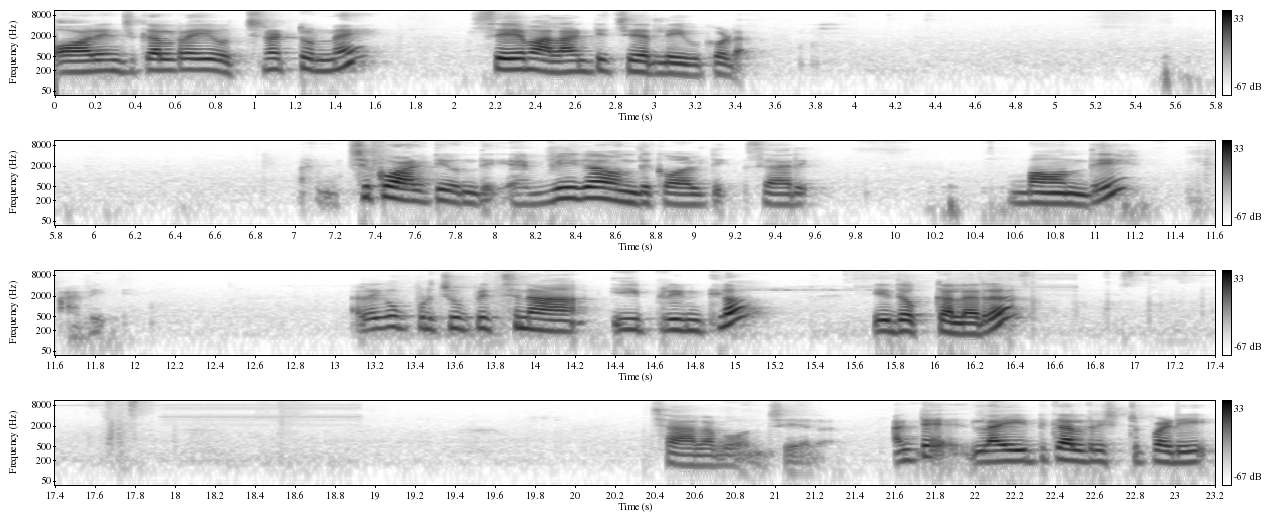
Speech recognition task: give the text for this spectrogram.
ఆరెంజ్ కలర్ అవి వచ్చినట్టు ఉన్నాయి సేమ్ అలాంటి చీరలు ఇవి కూడా. మంచి క్వాలిటీ ఉంది హెవీగా ఉంది క్వాలిటీ శారీ. బాగుంది. అవి. అలాగే ఇప్పుడు చూపించిన ఈ ప్రింట్లో ఇదొక కలర్. చాలా బాగుంది చీర. అంటే లైట్ కలర్ ఇష్టపడి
